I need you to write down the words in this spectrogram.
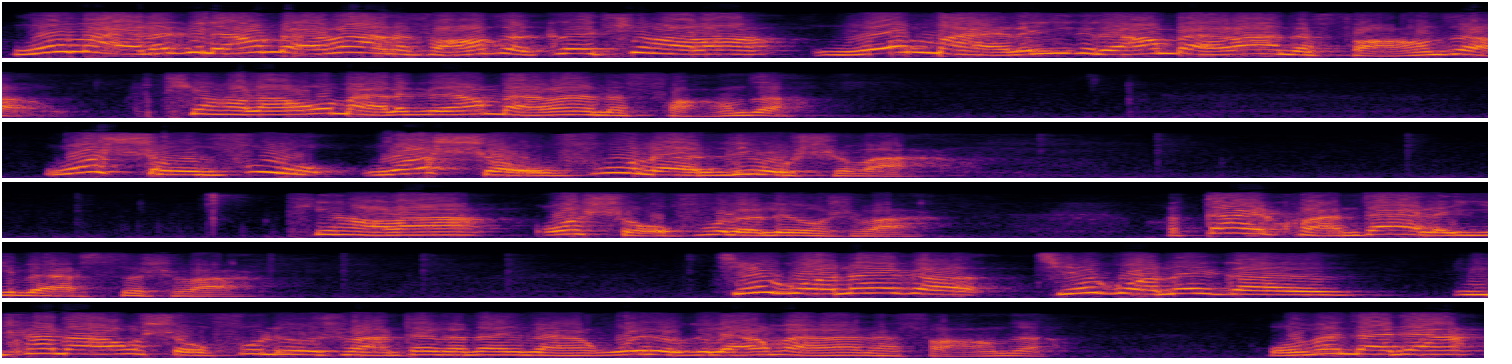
我买了个两百万的房子，各位听好了，我买了一个两百万的房子，听好了，我买了个两百万的房子，我首付我首付了六十万，听好了，我首付了六十万，我贷款贷了一百四十万，结果那个结果那个，你看到我首付六十万，贷款贷一百万，我有个两百万的房子，我问大家。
